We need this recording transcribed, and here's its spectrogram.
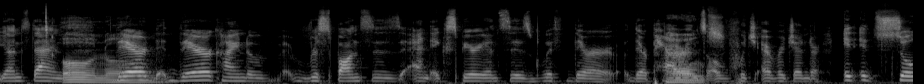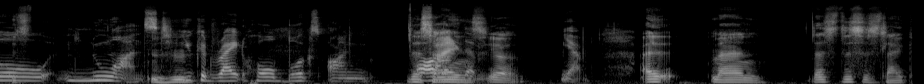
you understand? Oh no. Their their kind of responses and experiences with their their parents, parents. of whichever gender. It, it's so it's, nuanced. Mm-hmm. You could write whole books on the signs. Yeah. Yeah. I man, this this is like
